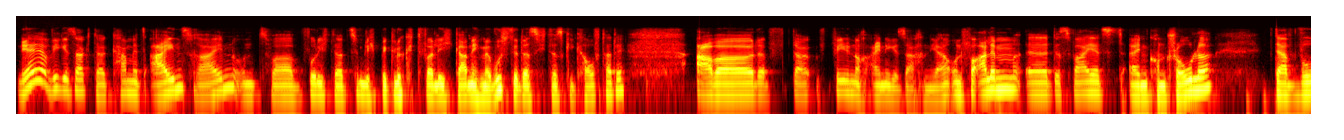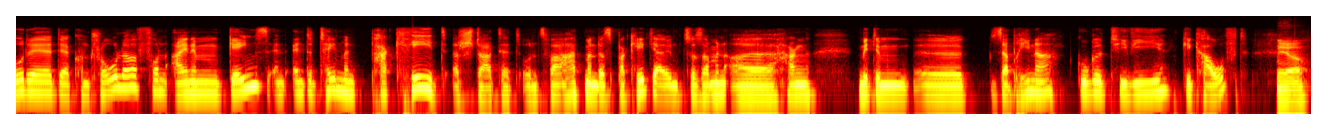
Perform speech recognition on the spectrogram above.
Ja, ja, wie gesagt, da kam jetzt eins rein und zwar wurde ich da ziemlich beglückt, weil ich gar nicht mehr wusste, dass ich das gekauft hatte. Aber da, da fehlen noch einige Sachen, ja. Und vor allem, äh, das war jetzt ein Controller, da wurde der Controller von einem Games and Entertainment Paket erstattet. Und zwar hat man das Paket ja im Zusammenhang mit dem äh, Sabrina Google TV gekauft. Ja.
